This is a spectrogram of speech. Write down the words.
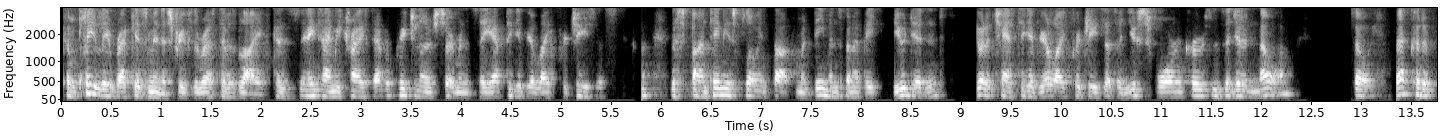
completely wreck his ministry for the rest of his life. Because anytime he tries to ever preach another sermon and say, you have to give your life for Jesus, the spontaneous flowing thought from a demon is going to be, you didn't. You had a chance to give your life for Jesus and you swore and cursed and said you didn't know him. So that could have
